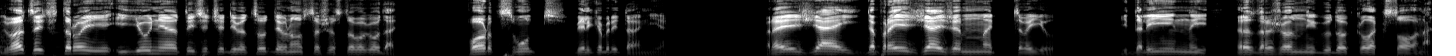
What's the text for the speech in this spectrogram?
Двадцать второе июня тысяча девятьсот девяносто шестого года. Портсмут, Великобритания. «Проезжай! Да проезжай же, мать твою!» И длинный, раздраженный гудок клаксона.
